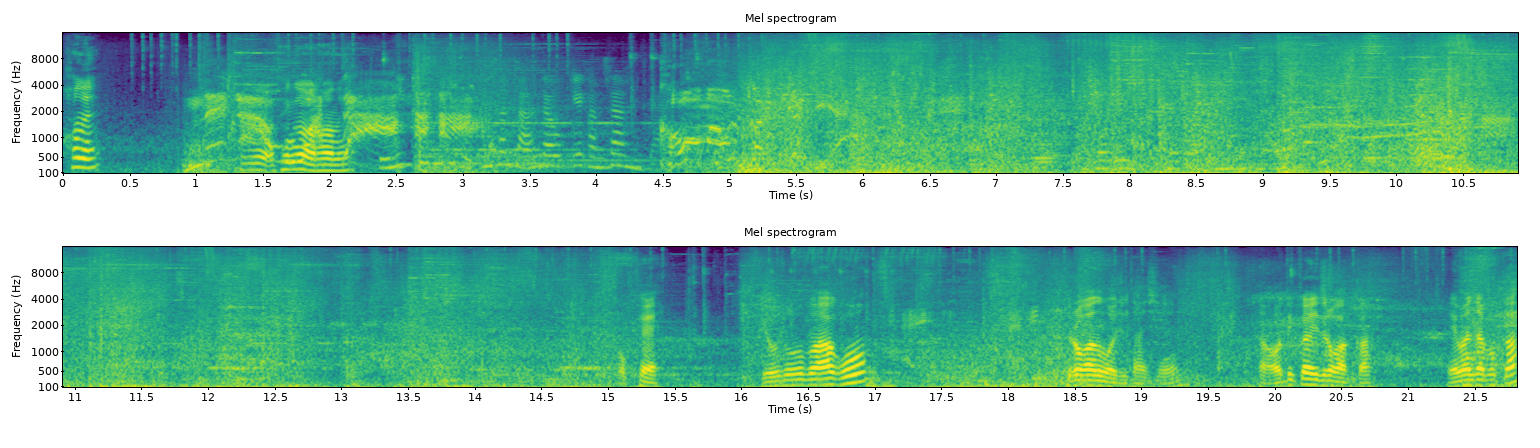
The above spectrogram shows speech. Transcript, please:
하네? 생각, 생각을 하네 오케이 요 정도 하고 들어가는 거지 다시 자 어디까지 들어갈까 얘만 잡을까?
